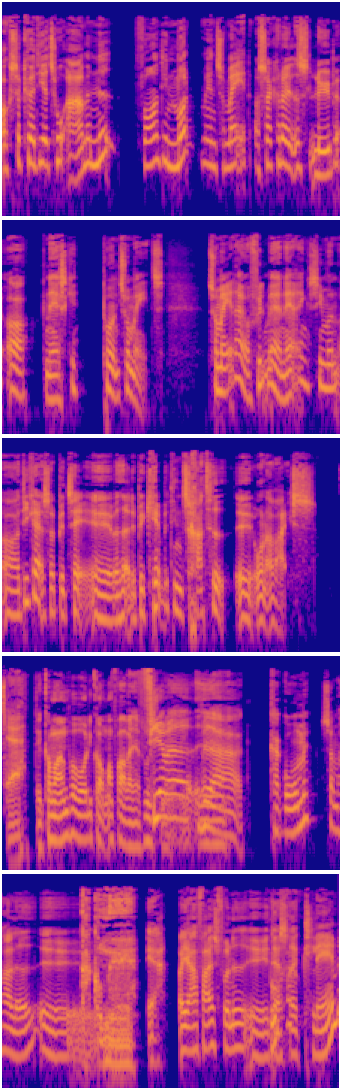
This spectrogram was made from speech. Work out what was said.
Og så kører de her to arme ned foran din mund med en tomat, og så kan du ellers løbe og gnaske på en tomat. Tomater er jo fyldt med ernæring, Simon, og de kan altså betage, øh, hvad hedder det, bekæmpe din træthed øh, undervejs. Ja, det kommer an på, hvor de kommer fra, hvad det er Firmaet hedder Kagome, som har lavet... Øh, Kagome. Ja, og jeg har faktisk fundet øh, deres reklame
